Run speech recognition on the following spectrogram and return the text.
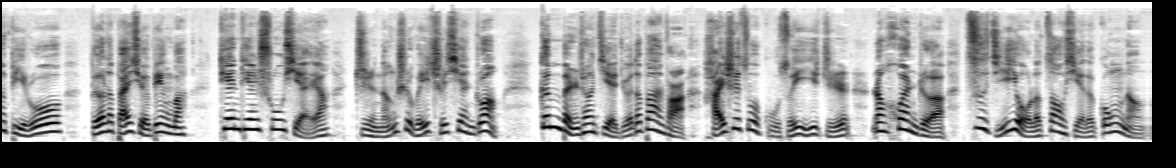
那比如得了白血病吧。天天输血呀，只能是维持现状，根本上解决的办法还是做骨髓移植，让患者自己有了造血的功能。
